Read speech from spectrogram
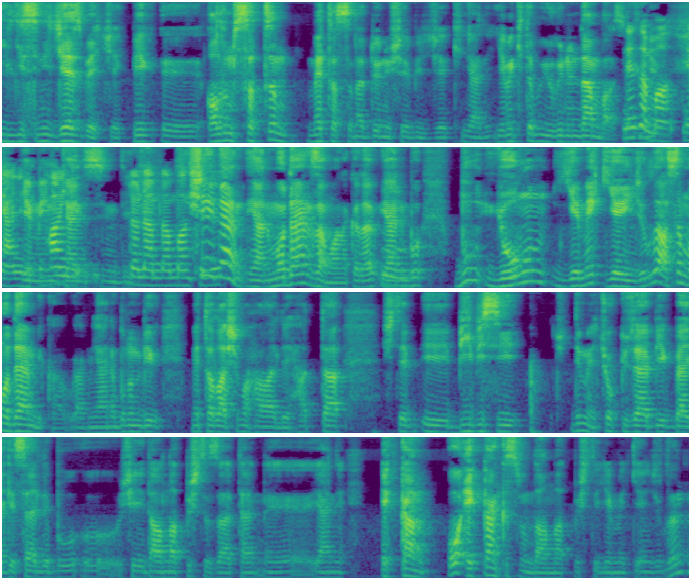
ilgisini cezbedecek bir e, alım satım metasına dönüşebilecek yani yemek kitabı ürününden bahsediyor. Ne zaman yani Yemeğin hangi kendisini değil. dönemden bahsediyorsun? Şeyden yani modern zamana kadar yani hmm. bu bu yoğun yemek yayıncılığı aslında modern bir kavram. Yani bunun bir metalaşma hali hatta işte e, BBC değil mi? Çok güzel bir belgeselde bu şeyi de anlatmıştı zaten. E, yani ekran, o ekran kısmında anlatmıştı yemek yayıncılığın.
